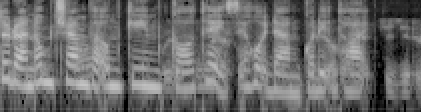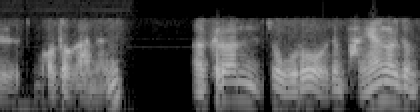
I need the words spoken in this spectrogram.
Tôi đoán ông Trump và ông Kim có thể sẽ hội đàm qua điện thoại. 그런 쪽으로 좀 방향을 좀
